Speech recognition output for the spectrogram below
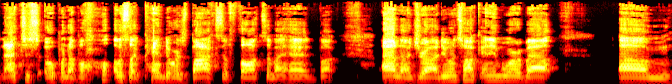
that just opened up a whole, I was like Pandora's box of thoughts in my head. But I don't know, Gerard, do you want to talk any more about, um,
